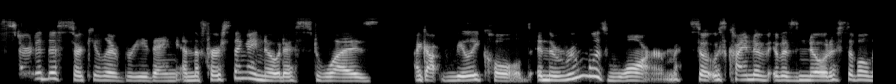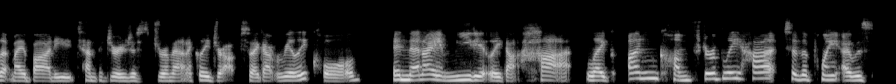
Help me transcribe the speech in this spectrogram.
started this circular breathing and the first thing i noticed was I got really cold and the room was warm. So it was kind of, it was noticeable that my body temperature just dramatically dropped. So I got really cold. And then I immediately got hot, like uncomfortably hot to the point I was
